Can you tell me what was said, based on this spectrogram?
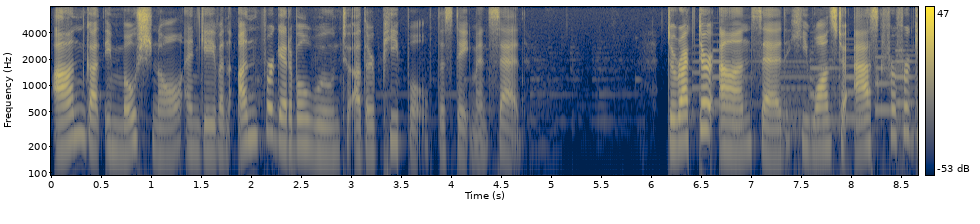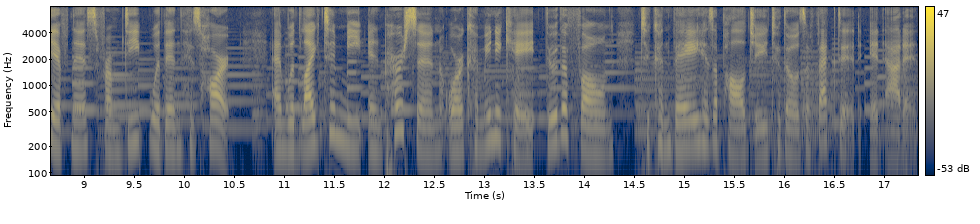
Ahn got emotional and gave an unforgettable wound to other people, the statement said. Director Ahn said he wants to ask for forgiveness from deep within his heart and would like to meet in person or communicate through the phone to convey his apology to those affected, it added.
